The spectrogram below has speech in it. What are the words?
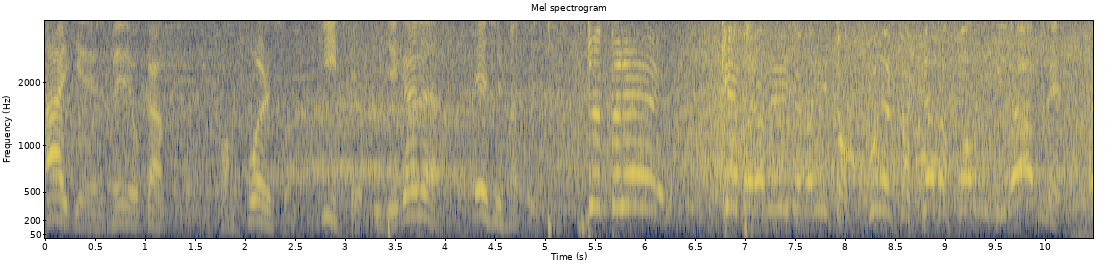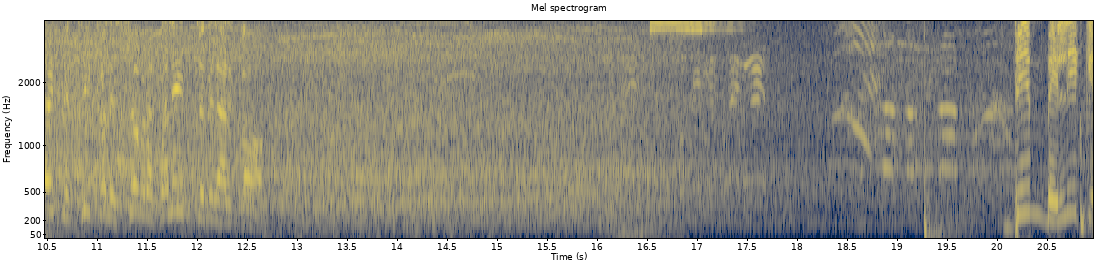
alguien en el medio campo con fuerza, quite y llegara, ese es Matuidi. ¡Dembélé! ¡Qué maravilla, Marito! ¡Una tajada formidable! A este chico le sobra talento en el arco. Dembélé que.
